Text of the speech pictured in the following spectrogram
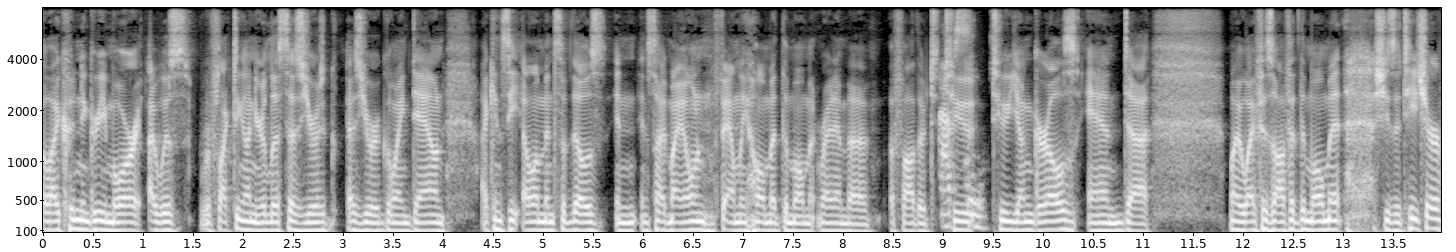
Oh, I couldn't agree more. I was reflecting on your list as you as you were going down. I can see elements of those in, inside my own family home at the moment. Right, I'm a, a father to two two young girls, and uh, my wife is off at the moment. She's a teacher,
